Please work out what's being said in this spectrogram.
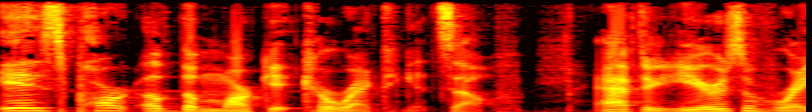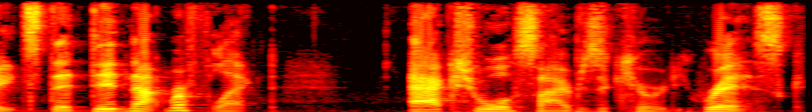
is part of the market correcting itself after years of rates that did not reflect actual cybersecurity risk.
